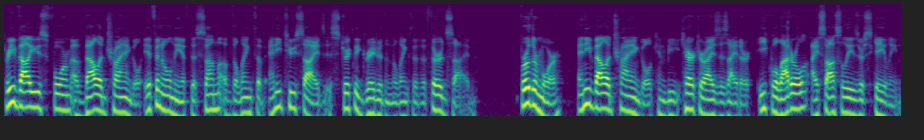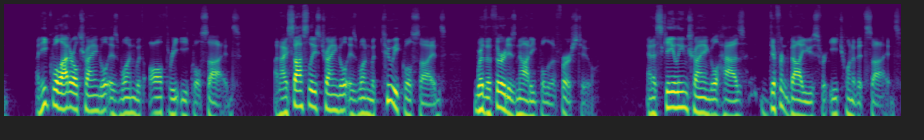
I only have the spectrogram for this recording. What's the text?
Three values form a valid triangle if and only if the sum of the length of any two sides is strictly greater than the length of the third side. Furthermore, any valid triangle can be characterized as either equilateral, isosceles, or scalene. An equilateral triangle is one with all three equal sides. An isosceles triangle is one with two equal sides, where the third is not equal to the first two. And a scalene triangle has different values for each one of its sides.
